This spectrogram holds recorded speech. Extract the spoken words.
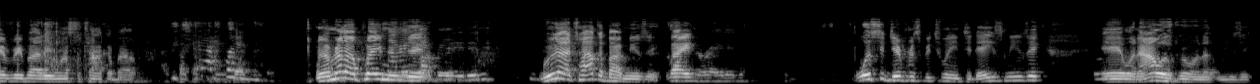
everybody wants to talk about. I suck at music. And I'm not gonna play music. We're gonna talk about music. Like, what's the difference between today's music and when I was growing up music?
